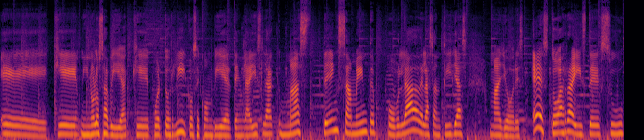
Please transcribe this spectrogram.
eh, que, y no lo sabía, que Puerto Rico se convierte en la isla más densamente poblada de las Antillas Mayores. Esto a raíz de su,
